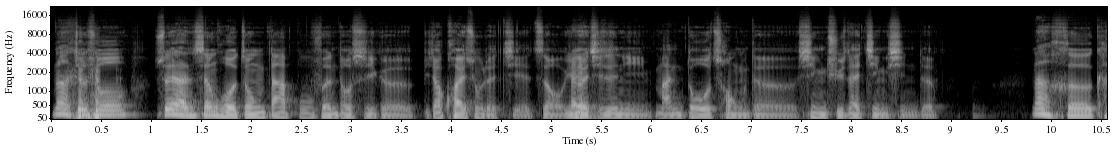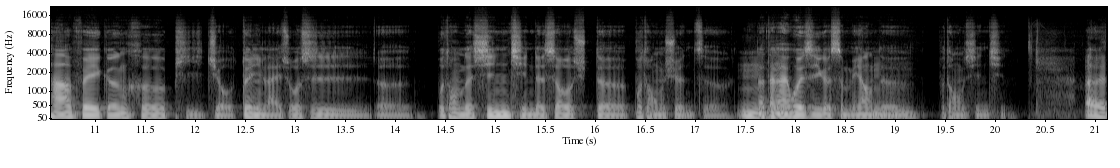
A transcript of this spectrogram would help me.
那就是说，虽然生活中大部分都是一个比较快速的节奏，因为其实你蛮多重的兴趣在进行的。那喝咖啡跟喝啤酒对你来说是呃？不同的心情的时候的不同选择，那大概会是一个什么样的不同心情？呃，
